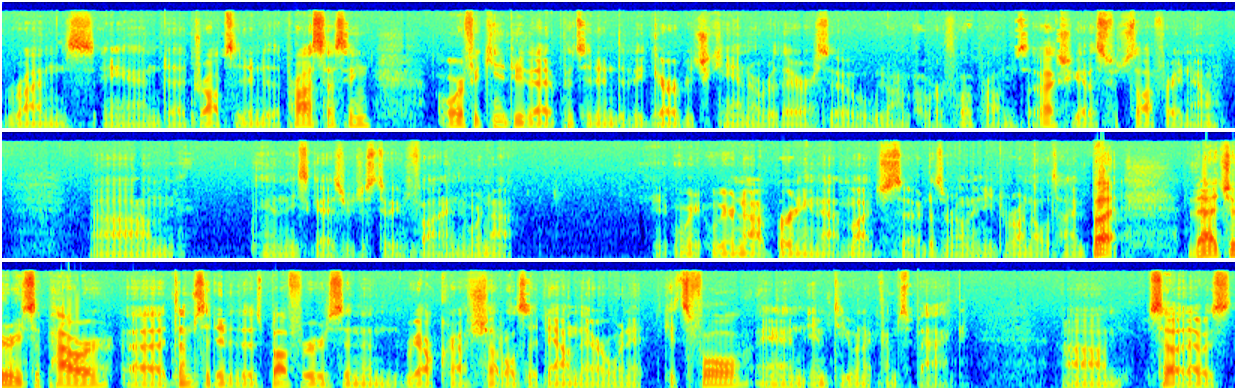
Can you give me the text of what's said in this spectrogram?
runs and uh, drops it into the processing. Or if it can't do that, it puts it into the garbage can over there so we don't have overflow problems. I've actually got it switched off right now. Um, and these guys are just doing fine. We're not we're, not burning that much, so it doesn't really need to run all the time. But that generates the power, uh, dumps it into those buffers, and then Railcraft shuttles it down there when it gets full and empty when it comes back. Um, so that was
